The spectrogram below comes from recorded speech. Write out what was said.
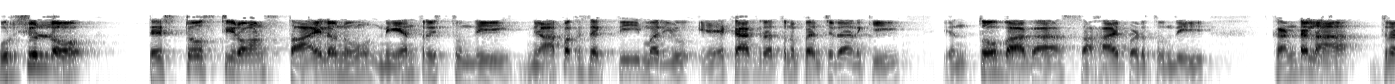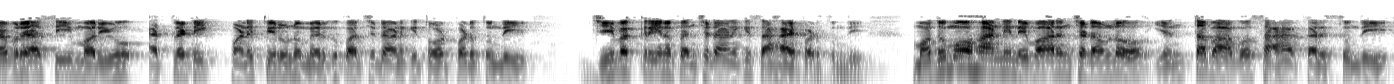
పురుషుల్లో టెస్టోస్టిరాన్ స్థాయిలను నియంత్రిస్తుంది జ్ఞాపక శక్తి మరియు ఏకాగ్రతను పెంచడానికి ఎంతో బాగా సహాయపడుతుంది. కండల ద్రవ్యరాశి మరియు అథ్లెటిక్ పనితీరును మెరుగుపరచడానికి తోడ్పడుతుంది. జీవక్రియను పెంచడానికి సహాయపడుతుంది. మధుమేహాన్ని నివారించడంలో ఎంత బాగో సహకరిస్తుంది.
